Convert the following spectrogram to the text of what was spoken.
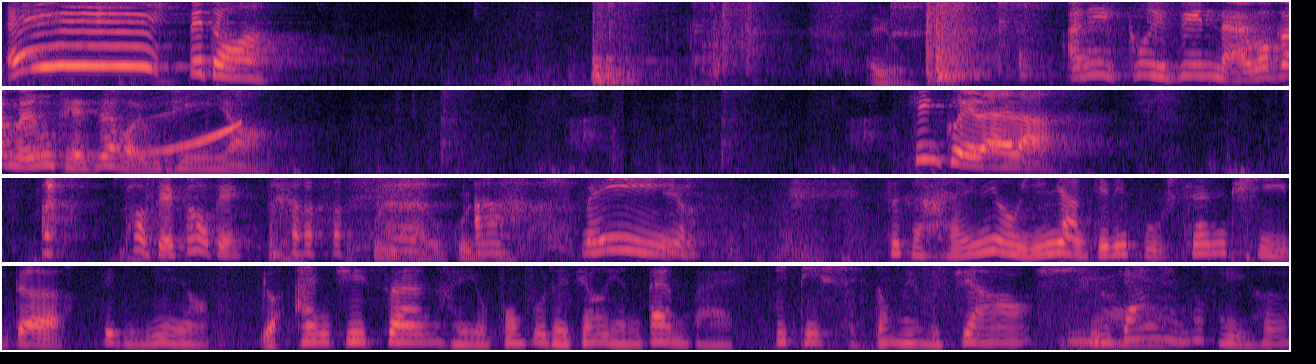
哎，别动啊！哎呦，啊，你贵宾来，我干嘛用摕这互因骗哦？紧过来啦！泡茶泡茶。啊，梅姨，这个很有营养，给你补身体的。这里面哦有氨基酸，还有丰富的胶原蛋白，一滴水都没有加哦，全家人都可以喝。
